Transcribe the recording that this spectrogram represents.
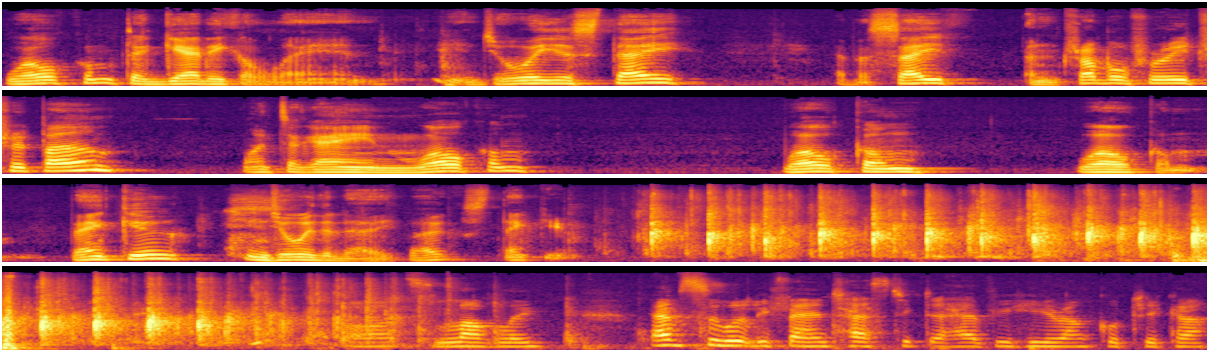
Welcome to Gadigal land. Enjoy your stay. Have a safe and trouble free trip home. Once again, welcome, welcome, welcome. Thank you. Enjoy the day, folks. Thank you. Oh, it's lovely. Absolutely fantastic to have you here, Uncle Chika.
